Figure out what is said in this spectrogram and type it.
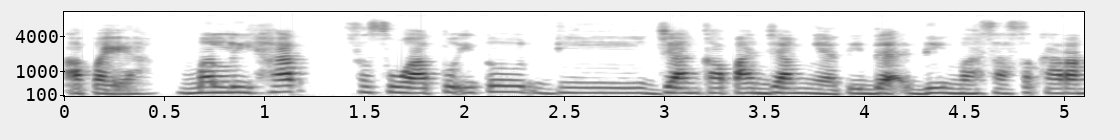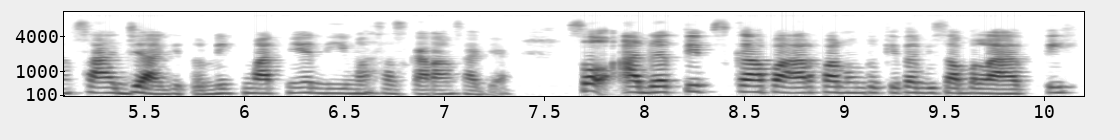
apa ya melihat sesuatu itu di jangka panjangnya, tidak di masa sekarang saja gitu, nikmatnya di masa sekarang saja. So ada tips kah Pak Arfan untuk kita bisa melatih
